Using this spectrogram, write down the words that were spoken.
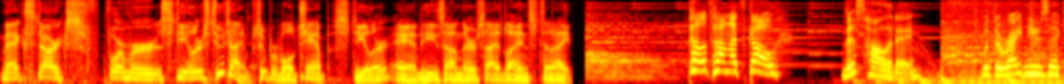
Max Starks, former Steelers, two-time Super Bowl champ Steeler, and he's on their sidelines tonight. Peloton, let's go. This holiday, with the right music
